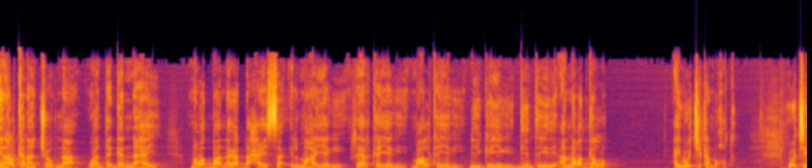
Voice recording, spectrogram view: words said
In halkan aan joognaa waan degannahay nabad baa naga dhaxaysa ilmahayagii reerkayagii maalkayagii dhiiggayagii diintayadii aan nabad gallo. Ay weji ka noqoto weji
